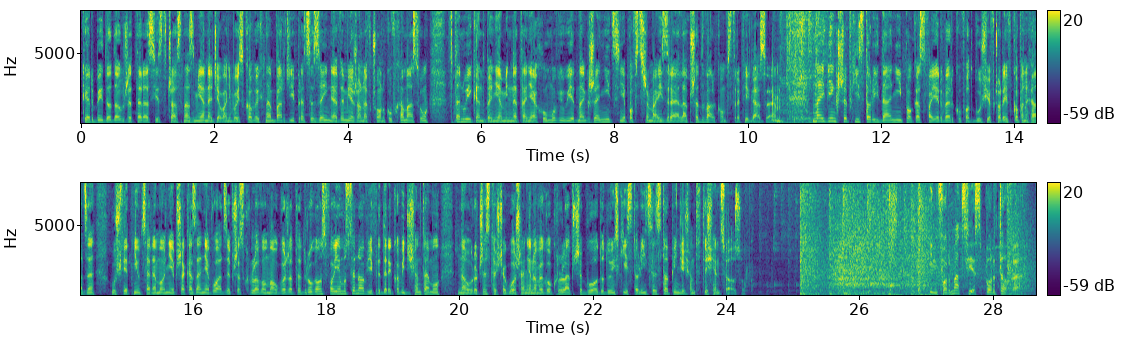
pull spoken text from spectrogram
Kirby dodał, że teraz jest czas na zmianę działań wojskowych na bardziej precyzyjne, wymierzone w członków Hamasu. W ten weekend Benjamin Netanyahu mówił jednak, że nic nie powstrzyma Izraela przed walką w strefie gazy. Największy w historii Danii pokaz fajerwerków odbył się wczoraj w Kopenhadze. Uświetnił ceremonię przekazania władzy przez królową Małgorzatę II swojemu synowi Fryderykowi X. Na uroczystość ogłoszenia nowego króla przybyło do duńskiej stolicy 150 tysięcy osób. Informacje sportowe.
